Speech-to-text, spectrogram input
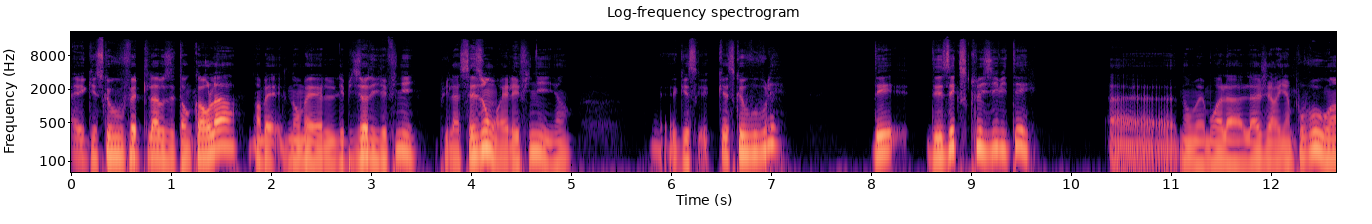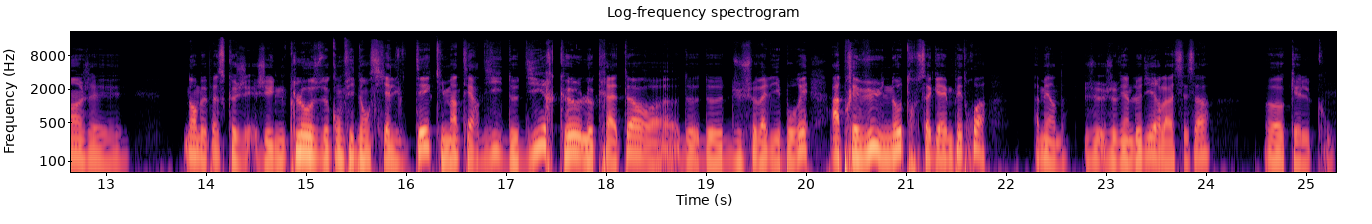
Et qu'est-ce que vous faites là? Vous êtes encore là? Non mais, non mais l'épisode il est fini. Puis la saison, elle est finie. Hein. Qu'est-ce que, qu'est-ce que vous voulez? Des, des exclusivités euh, Non mais moi là, j'ai rien pour vous. Hein. Non, mais parce que j'ai une clause de confidentialité qui m'interdit de dire que le créateur euh, de, du Chevalier Bourré a prévu une autre saga MP3. Ah merde, je viens de le dire là, c'est ça? Oh, quel con.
